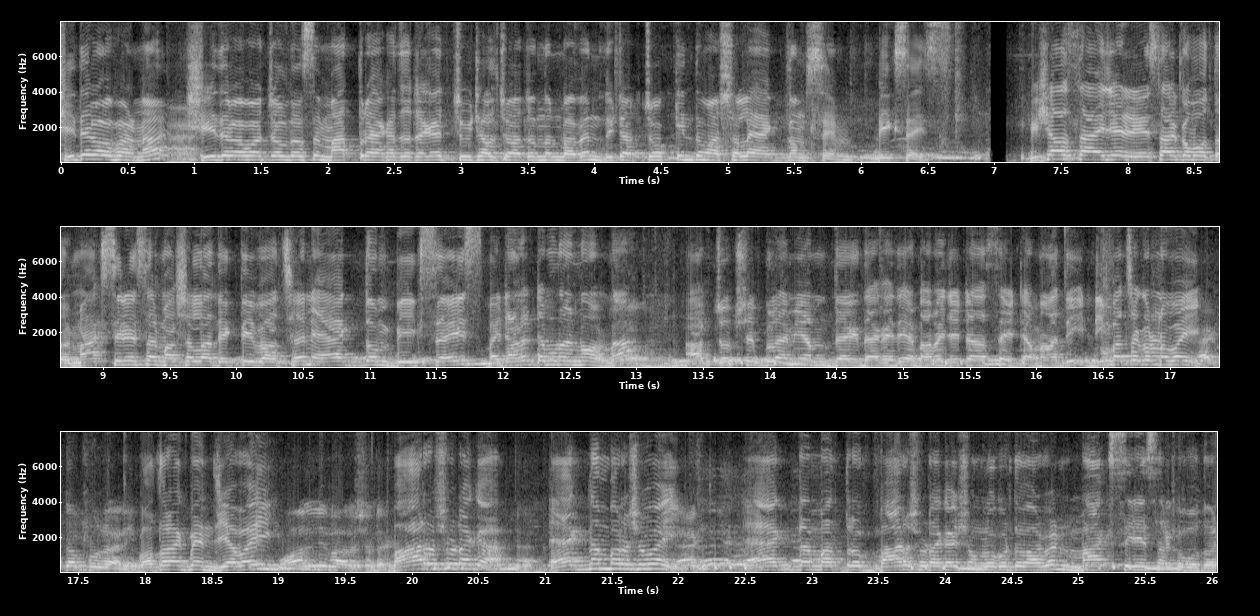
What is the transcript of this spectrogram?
শীতের অফার না? হ্যাঁ। শীতের অফার চলতেছে মাত্র এক হাজার টাকায়। চুইঠাল চুয়াচন্দন পাবেন। দুইটার চোখ কিন্তু মার্শাল্লাহ একদম সেম বিগ সাইজ বিশাল সাইজের রেসার কবুতর মাক্সি রেসার মার্শাল্লাহ দেখতেই পাচ্ছেন একদম বিগ সাইজ ভাই ডানেরটা মনে হয় নর না? আর চোখ শেপগুলো আমি আম- দেখ- দেখাই দিই আর বামে যেটা আছে এটা মাদি। ডিম বাচ্চা করো না ভাই? একদম ফুল রানি। কত রাখবেন জিয়া ভাই? অনলি বারোশো টাকা। বারোশো টাকা। একদম বারোশো ভাই? একদম। মাত্র বারোশো টাকায় সংগ্রহ করতে পারবেন মাক্সি রেসার কবুতর।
